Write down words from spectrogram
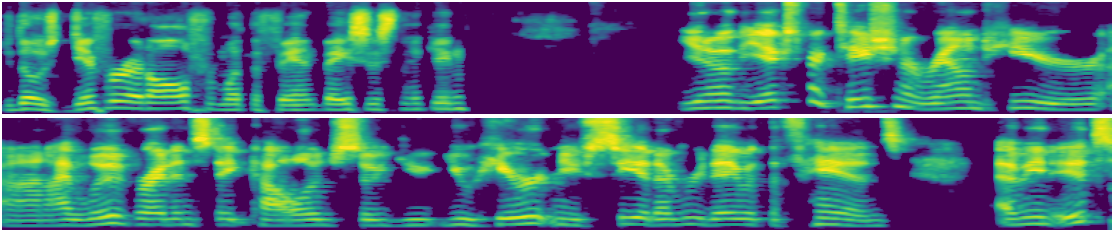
do those differ at all from what the fan base is thinking? You know, the expectation around here, and I live right in State College, so you you hear it and you see it every day with the fans. I mean, it's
